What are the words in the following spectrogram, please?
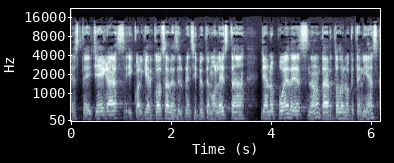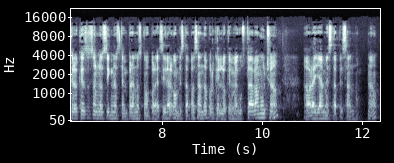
este, llegas y cualquier cosa desde el principio te molesta, ya no puedes, ¿no? Dar todo lo que tenías. Creo que esos son los signos tempranos como para decir algo me está pasando porque lo que me gustaba mucho, ahora ya me está pesando, ¿no?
